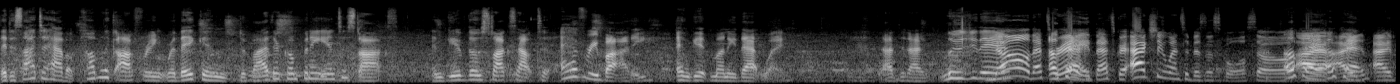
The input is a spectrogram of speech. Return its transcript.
They decide to have a public offering where they can divide their company into stocks and give those stocks out to everybody and get money that way. Uh, did I lose you there? No, that's Okay. great. That's great. I actually went to business school, so Okay, I, okay. I,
